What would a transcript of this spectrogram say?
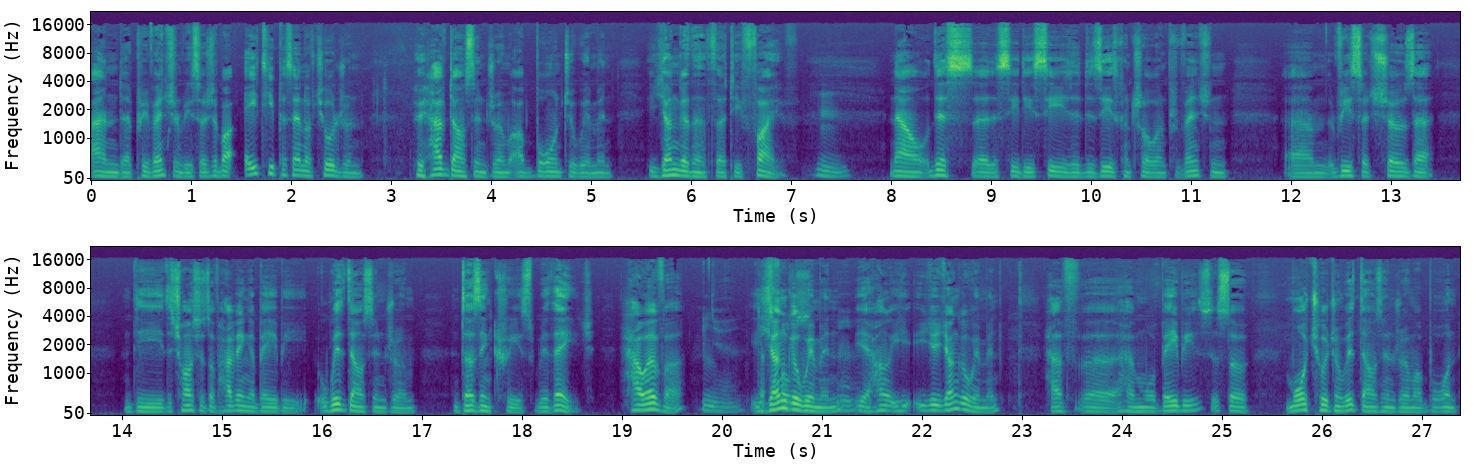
and uh, Prevention Research, about 80% of children who have Down syndrome are born to women younger than 35. Hmm. Now, this uh, the CDC, the Disease Control and Prevention um, research shows that the the chances of having a baby with Down syndrome does increase with age. However, Yeah. younger false. women, yeah, hung- y- y- younger women have uh, have more babies, so more children with Down syndrome are born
